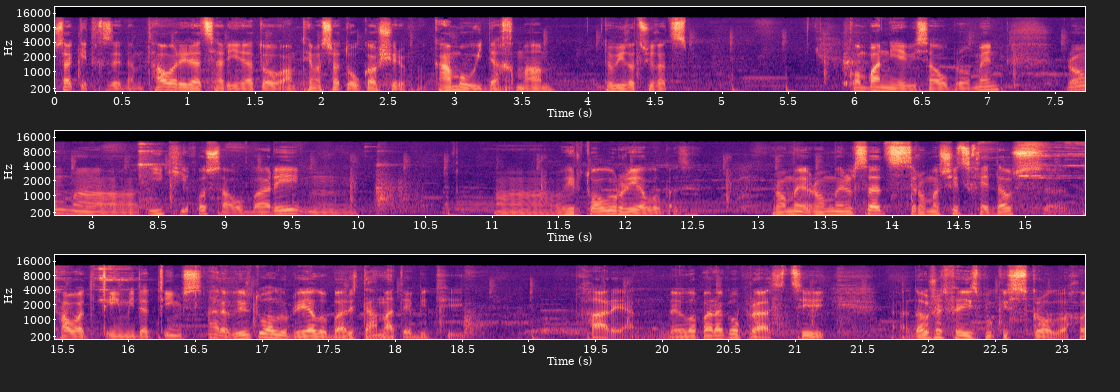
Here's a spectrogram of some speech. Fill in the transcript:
საკითხზე და მთავარი რაც არის, რატო ამ თემას რატო უკავშირებ? გამოვიდა ხმა და ვიღაც ვიღაც კომპანიები საუბრობენ, რომ იქ იყო საუბარი აა ვირტუალურ რეალობაზე. რომელსაც რომელშიც ხედავს თავად ტიმი და ტიმს. არა, ვირტუალური რეალობა არის დამატებითი ხარიან. მე ვლაპარაკობ რას, ცი? დაუშვათ Facebook-ის სკროლვა, ხო,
